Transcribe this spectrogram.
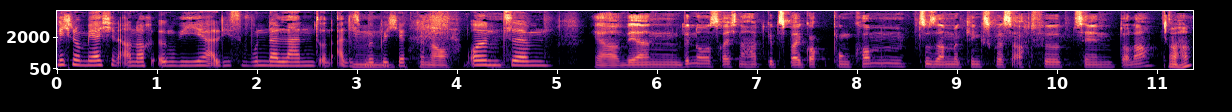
Nicht nur Märchen, auch noch irgendwie Alice im Wunderland und alles Mögliche. genau. Und ähm, Ja, wer einen Windows-Rechner hat, gibt's bei GOG.com zusammen mit King's Quest 8 für 10 Dollar. Aha.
